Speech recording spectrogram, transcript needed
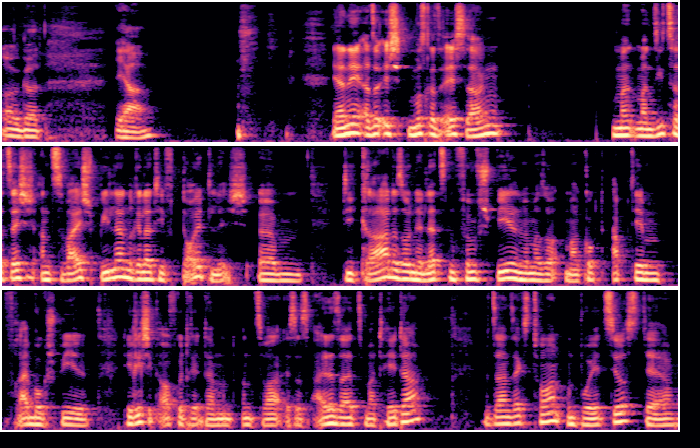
Oh Gott. Ja. Ja, nee, also ich muss ganz ehrlich sagen, man, man sieht es tatsächlich an zwei Spielern relativ deutlich, ähm, die gerade so in den letzten fünf Spielen, wenn man so mal guckt, ab dem Freiburg-Spiel, die richtig aufgetreten haben. Und, und zwar ist es einerseits Mateta mit seinen sechs Toren und Boetius, der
